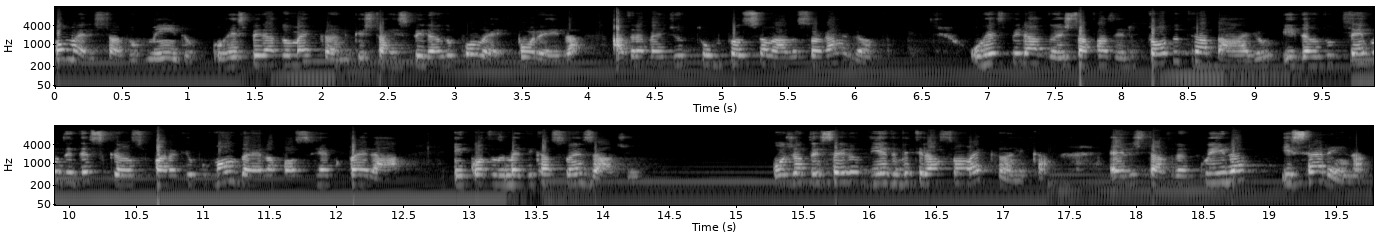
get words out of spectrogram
Como ela está dormindo, o respirador mecânico está respirando por ela através de um tubo posicionado na sua garganta. O respirador está fazendo todo o trabalho e dando tempo de descanso para que o pulmão dela possa se recuperar enquanto as medicações agem. Hoje é o terceiro dia de ventilação mecânica. Ela está tranquila e serena.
